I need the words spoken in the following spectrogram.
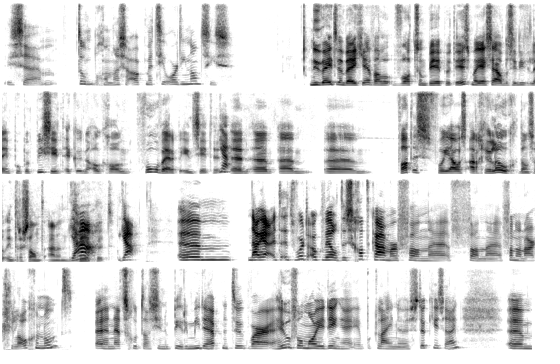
Dus ehm, toen begonnen ze ook met die ordinanties. Nu weten we een beetje van wat zo'n beerput is. Maar jij zei al dat er niet alleen poep en pies zit. Er kunnen ook gewoon voorwerpen in zitten. Ja. En, ehm, ehm, wat is voor jou als archeoloog dan zo interessant aan een Ja, ja. Ehm, nou ja, het, het wordt ook wel de schatkamer van, eh, van, eh, van een archeoloog genoemd. Eh, net zo goed als je een piramide hebt natuurlijk, waar heel veel mooie dingen op een klein stukje zijn. Ehm,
